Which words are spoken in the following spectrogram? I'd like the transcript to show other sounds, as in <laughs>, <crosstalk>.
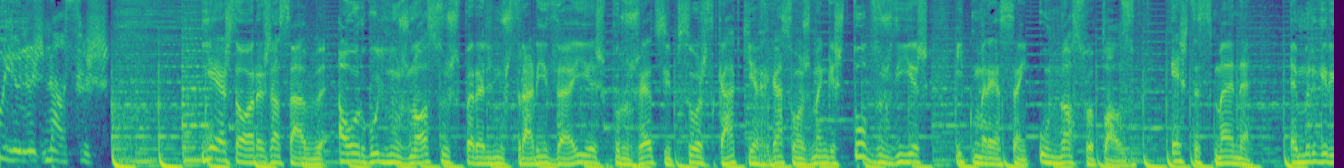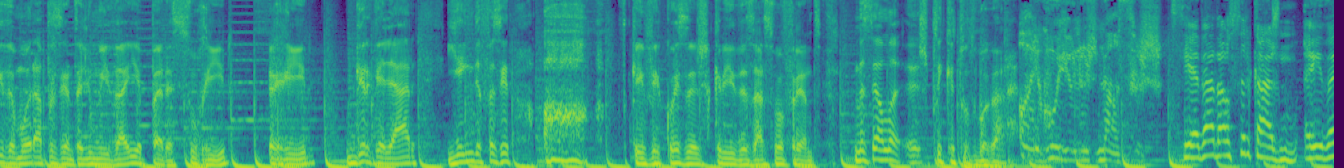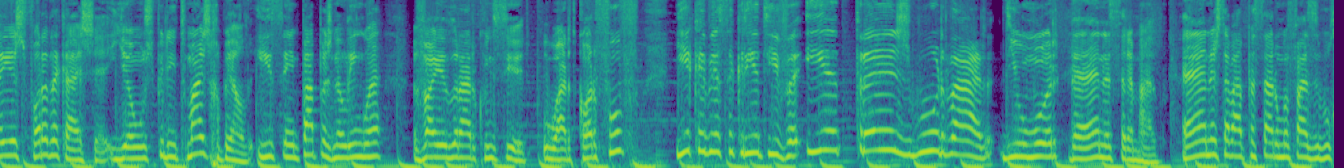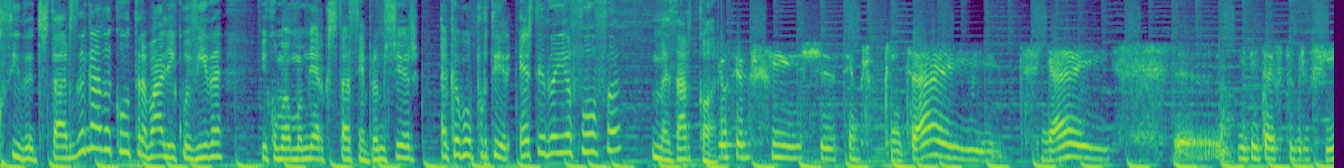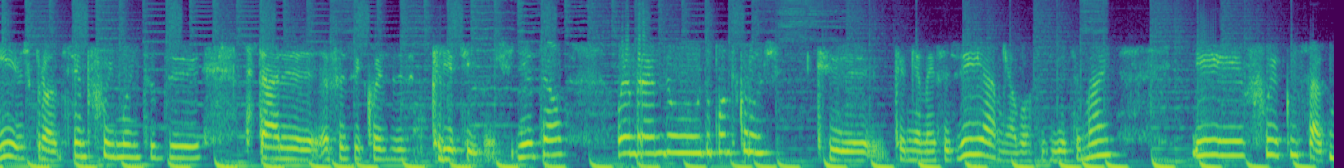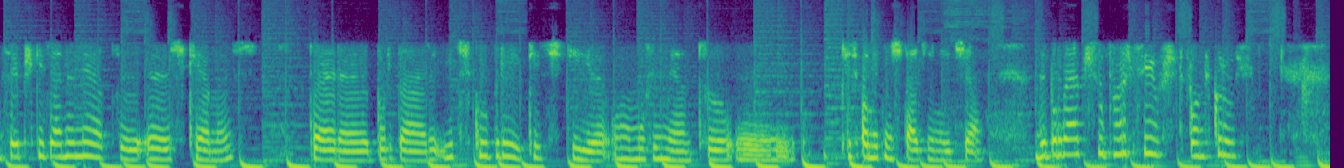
Orgulho nos nossos. E a esta hora, já sabe, há orgulho nos nossos para lhe mostrar ideias, projetos e pessoas de cá que arregaçam as mangas todos os dias e que merecem o nosso aplauso. Esta semana, a Margarida Moura apresenta-lhe uma ideia para sorrir, rir, gargalhar e ainda fazer oh! Quem vê coisas queridas à sua frente. Mas ela eh, explica tudo agora. Orgulho nos nossos. Se é dada ao sarcasmo, a ideias fora da caixa e a um espírito mais rebelde e sem papas na língua, vai adorar conhecer o hardcore fofo e a cabeça criativa e a transbordar de humor da Ana Saramado. A Ana estava a passar uma fase aborrecida de estar zangada com o trabalho e com a vida, e como é uma mulher que está sempre a mexer, acabou por ter esta ideia fofa, mas hardcore. Eu sempre fiz, sempre pintei, desenhei, eh, editei fotografias, pronto, sempre fui muito de, de estar a, a fazer coisas criativas. E então lembrando do, do Ponte Cruz, que, que a minha mãe fazia, a minha avó fazia também, e fui começar, comecei a pesquisar na net eh, esquemas para bordar e descobri que existia um movimento, eh, principalmente nos Estados Unidos já, de bordados subversivos de Ponte Cruz.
